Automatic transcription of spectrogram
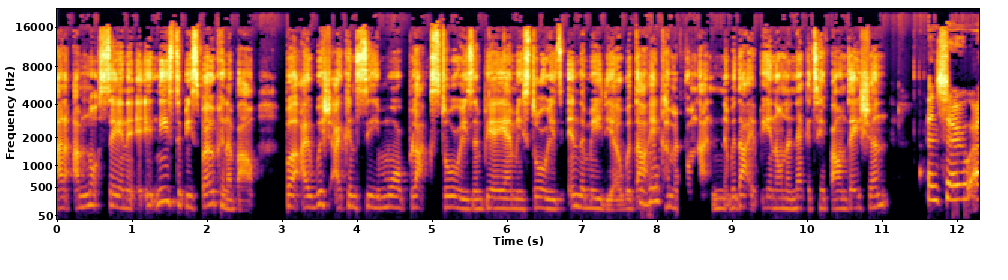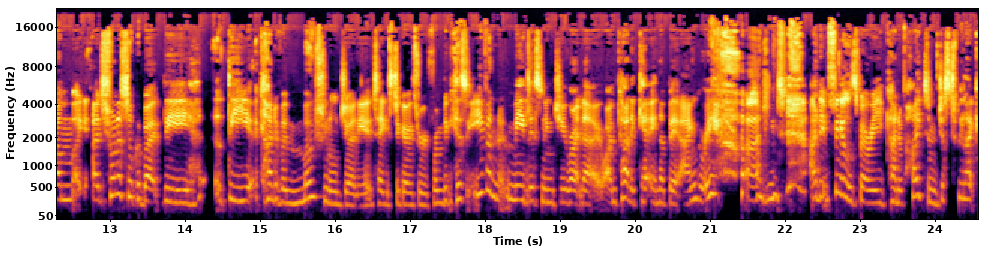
And I'm not saying it; it needs to be spoken about, but I wish I can see more black stories and BAME stories in the media without mm-hmm. it coming from that, without it being on a negative foundation. And so um, I just want to talk about the the kind of emotional journey it takes to go through from because even me listening to you right now, I'm kind of getting a bit angry and and it feels very kind of heightened just to be like,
